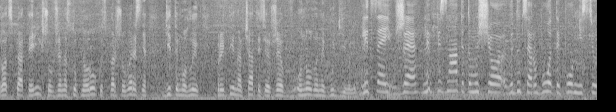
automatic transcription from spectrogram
2024-2025 рік, щоб вже наступного року, з 1 вересня, діти могли прийти навчатися вже в оновлених будівель. Ліцей вже не впізнати, тому що ведуться роботи повністю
